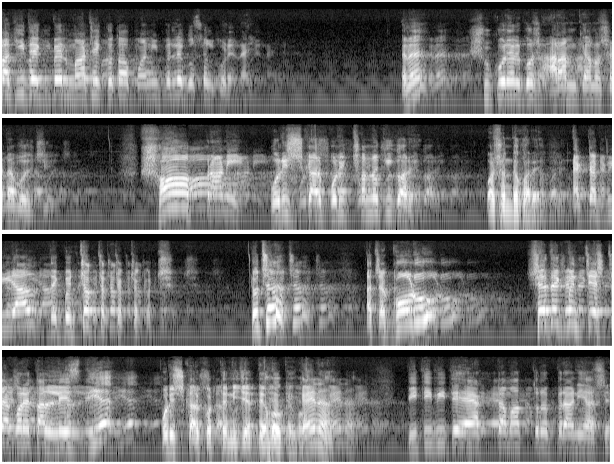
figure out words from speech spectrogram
পাখি দেখবেন, মাঠে কোথাও পানি পেলে গোসল করে নেয়। না? শুকরের গোশ হারাম কেন সেটা বলছি। সব প্রাণী পরিষ্কার, পরিচ্ছন্ন কি করে? পছন্দ করে। একটা বিড়াল দেখবেন চক চক চক চক করছে। আচ্ছা গরু সে দেখবেন চেষ্টা করে তার লেজ দিয়ে পরিষ্কার করতে নিজের দেহকে তাই না? পৃথিবীতে একটা মাত্র প্রাণী আছে।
